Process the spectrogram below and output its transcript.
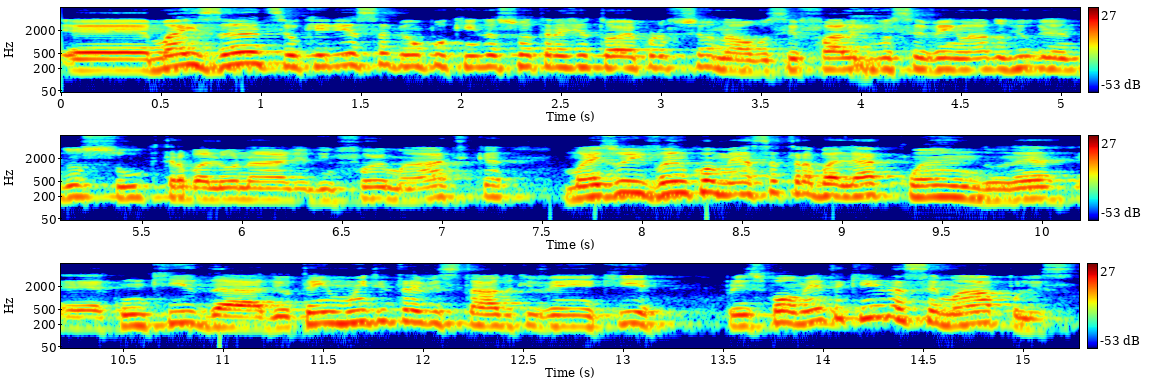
É, mas antes eu queria saber um pouquinho da sua trajetória profissional. Você fala que você vem lá do Rio Grande do Sul, que trabalhou na área de informática, mas o Ivan começa a trabalhar quando, né? É, com que idade? Eu tenho muito entrevistado que vem aqui, principalmente aqui em Iracemápolis,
